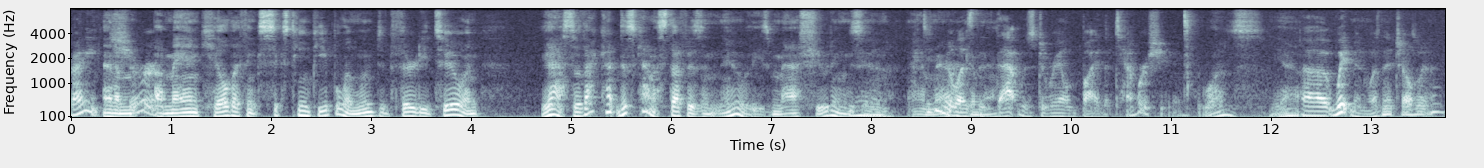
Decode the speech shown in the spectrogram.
right. and a, sure. a man killed I think 16 people and wounded 32 and yeah so that kind this kind of stuff isn't new these mass shootings in, in I didn't America realize that man. that was derailed by the tower shooting. It was yeah Uh, Whitman, wasn't it? Charles Whitman?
